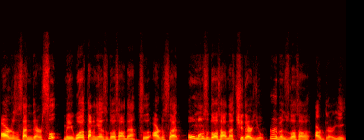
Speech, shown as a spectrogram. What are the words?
二十三点四。美国当年是多少呢？是二十三。欧盟是多少呢？七点九。日本是多少？二点一。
